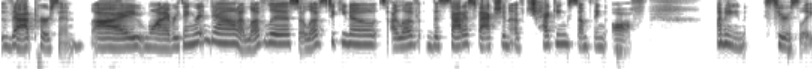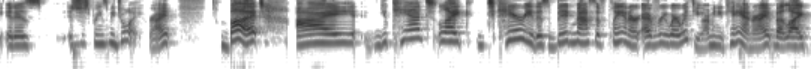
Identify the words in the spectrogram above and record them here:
that person. I want everything written down. I love lists. I love sticky notes. I love the satisfaction of checking something off. I mean, seriously, it is, it just brings me joy, right? But i you can't like carry this big massive planner everywhere with you. I mean you can right? But like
